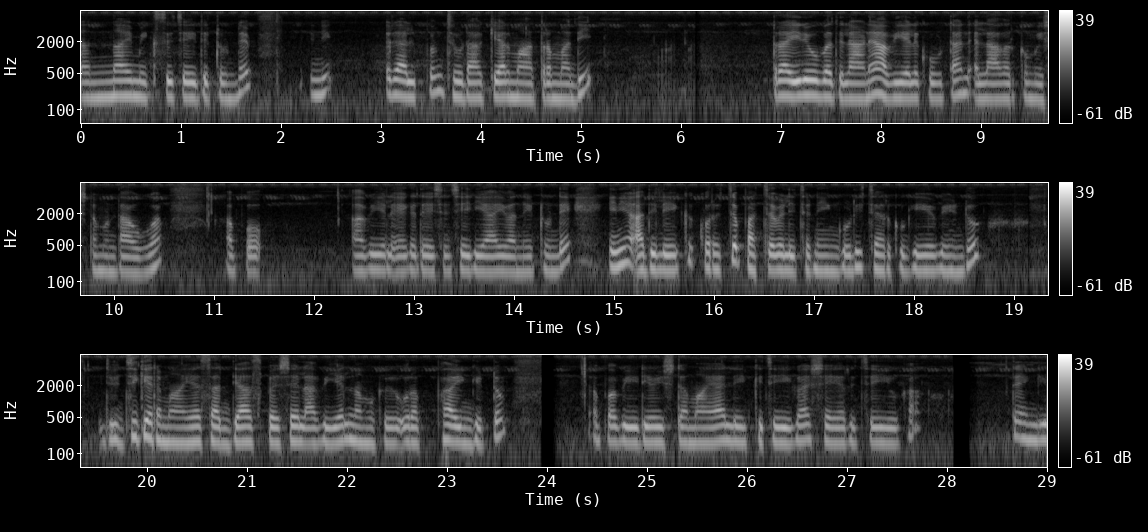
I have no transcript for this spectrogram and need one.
നന്നായി മിക്സ് ചെയ്തിട്ടുണ്ട്. ഇനി ഒരല്പം ചൂടാക്കിയാൽ മാത്രം മതി. ഡ്രൈ രൂപത്തിലാണ് അവിയൽ കൂട്ടാൻ എല്ലാവർക്കും ഇഷ്ടമുണ്ടാവുക. അപ്പോൾ അവിയൽ ഏകദേശം ശരിയായി വന്നിട്ടുണ്ട്. ഇനി അതിലേക്ക് കുറച്ച് പച്ച വെളിച്ചെണ്ണയും കൂടി ചേർക്കുകയേ വേണ്ടൂ. രുചികരമായ സദ്യ സ്പെഷ്യൽ അവിയൽ നമുക്ക് ഉറപ്പായും കിട്ടും. അപ്പോൾ വീഡിയോ ഇഷ്ടമായാൽ ലൈക്ക് ചെയ്യുക ഷെയർ ചെയ്യുക. താങ്ക്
